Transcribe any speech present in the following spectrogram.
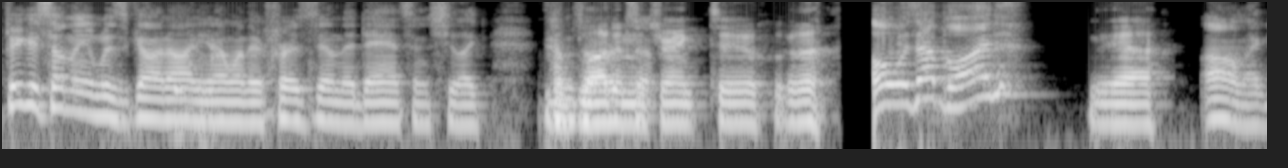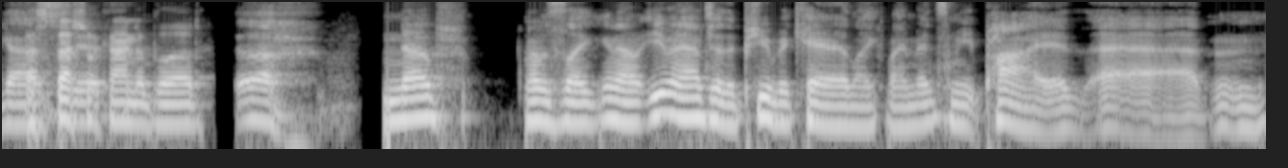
figured something was going on. You know, when they're first doing the dance, and she like The comes blood over in to- the drink too. Oh, was that blood? yeah. Oh my god. A special dude. kind of blood. Ugh. Nope. I was like, you know, even after the pubic hair, like my mincemeat pie, uh, mm,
